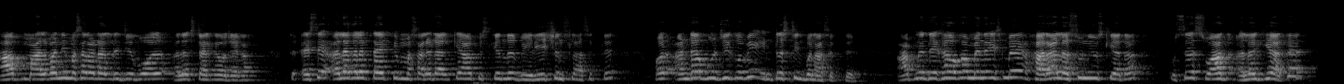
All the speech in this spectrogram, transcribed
आप मालवानी मसाला डाल दीजिए, वो अलग स्टाइल का हो जाएगा। तो ऐसे अलग अलग टाइप के मसाले डाल के आप इसके अंदर वेरिएशन ला सकते हैं और अंडा भुर्जी को भी इंटरेस्टिंग बना सकते हैं। आपने देखा होगा, मैंने इसमें हरा लहसुन यूज़ किया था। उससे स्वाद अलग ही आता है।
